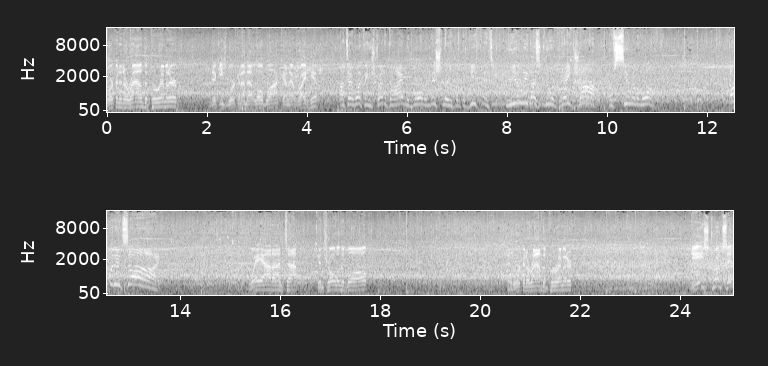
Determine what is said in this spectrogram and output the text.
Working it around the perimeter. Nicky's working on that low block on that right hip. I'll tell you one thing, he's trying to deny him the ball initially, but the defense really doesn't do a great job of sealing him off. Coming inside. Way out on top, controlling the ball. They're working around the perimeter. He strokes it.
